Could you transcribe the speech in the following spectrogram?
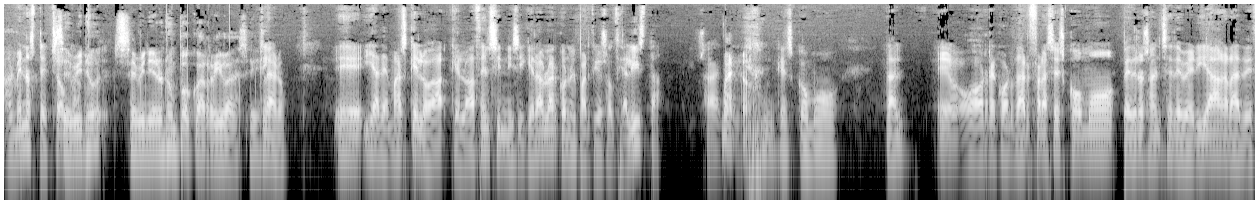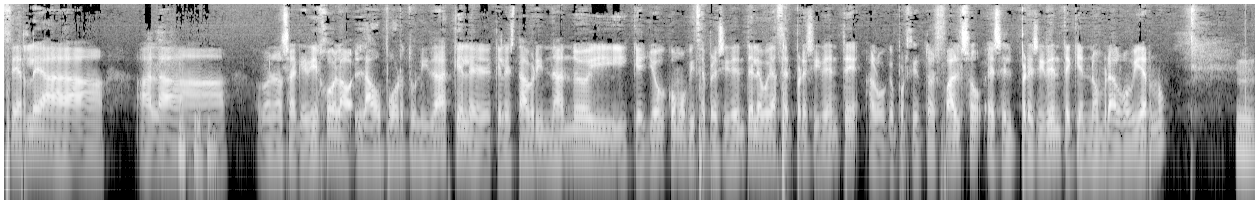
al menos te choca. Se, vino, se vinieron un poco arriba, sí. Claro. Eh, y además que lo, que lo hacen sin ni siquiera hablar con el Partido Socialista. O sea, que, es como tal. Eh, o recordar frases como Pedro Sánchez debería agradecerle a, a la... Bueno, o sea, que dijo la, la oportunidad que le, que le está brindando y, y que yo como vicepresidente le voy a hacer presidente, algo que por cierto es falso, es el presidente quien nombra al gobierno. Mm.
